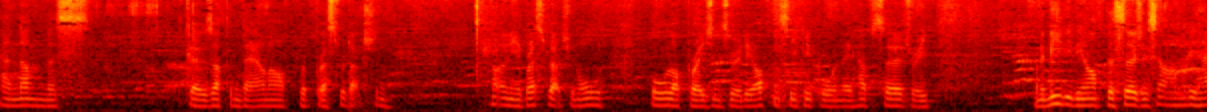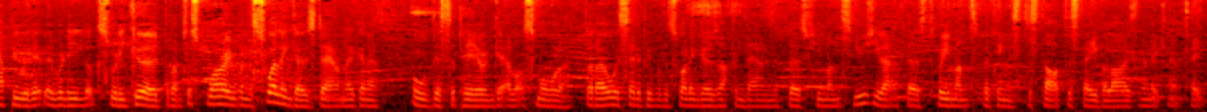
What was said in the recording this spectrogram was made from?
and numbness goes up and down after breast reduction? Not only a breast reduction, all all operations really. I often see people when they have surgery, and immediately after the surgery, say, oh, "I'm really happy with it. It really looks really good." But I'm just worried when the swelling goes down, they're going to all disappear and get a lot smaller. But I always say to people the swelling goes up and down in the first few months, usually about the first three months for things to start to stabilise, and then it can't take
